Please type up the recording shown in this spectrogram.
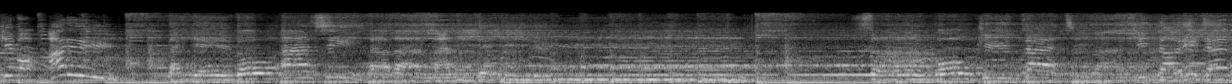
時もあるだけど明日は待っているそう僕たちは一人じゃな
